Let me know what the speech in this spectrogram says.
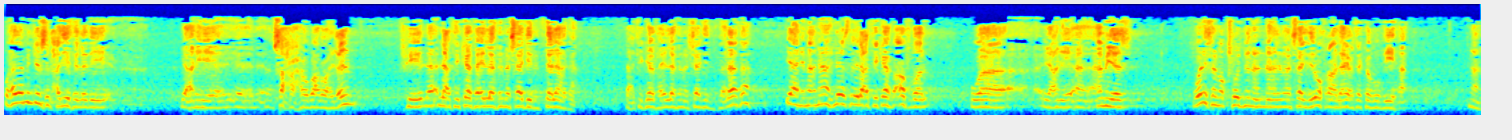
وهذا من جنس الحديث الذي يعني صححه بعض أهل العلم في لا اعتكاف إلا في المساجد الثلاثة. لا اعتكاف إلا في المساجد الثلاثة يعني معناه ليس الاعتكاف أفضل ويعني أميز وليس المقصود منه أن المساجد الأخرى لا يعتكف فيها. نعم.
